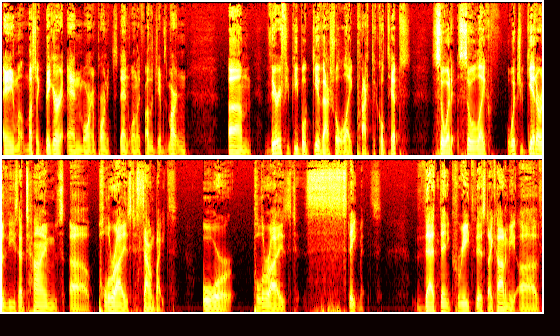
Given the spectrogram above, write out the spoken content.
a much like bigger and more important extent, one like Father James Martin. Um, very few people give actual like practical tips. So what? So like what you get are these at times uh, polarized sound bites or polarized statements that then create this dichotomy of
